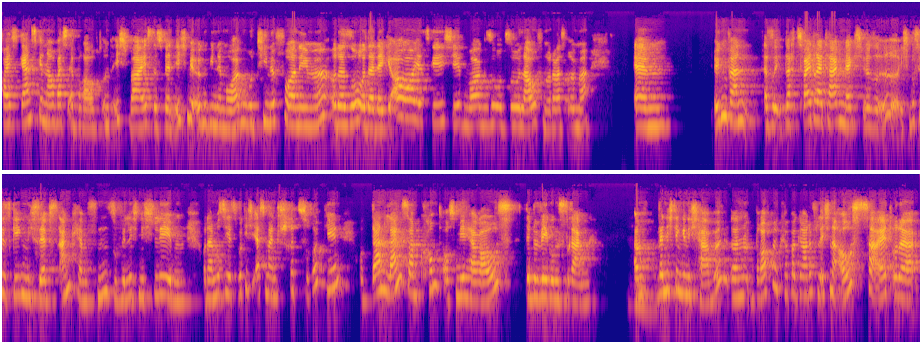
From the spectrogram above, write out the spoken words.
weiß ganz genau, was er braucht. Und ich weiß, dass wenn ich mir irgendwie eine Morgenroutine vornehme oder so, oder denke, oh, jetzt gehe ich jeden Morgen so und so laufen oder was auch immer, ähm, irgendwann, also nach zwei, drei Tagen merke ich mir so, ich muss jetzt gegen mich selbst ankämpfen, so will ich nicht leben. Und dann muss ich jetzt wirklich erstmal einen Schritt zurückgehen und dann langsam kommt aus mir heraus, der Bewegungsdrang. Mhm. wenn ich den nicht habe, dann braucht mein Körper gerade vielleicht eine Auszeit oder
